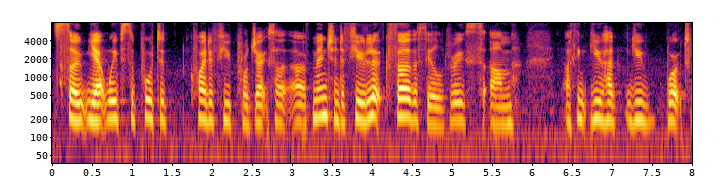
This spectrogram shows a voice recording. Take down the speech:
so yeah, we've supported quite a few projects. I, have mentioned a few. Look Furtherfield, Ruth. I think you had you worked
